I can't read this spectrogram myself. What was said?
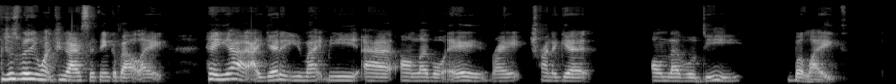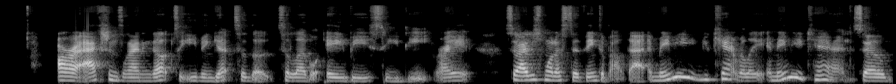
I just really want you guys to think about like hey, yeah, I get it. You might be at on level A, right? Trying to get on level D, but like are our actions lining up to even get to the to level A, B, C, D, right? So I just want us to think about that. And maybe you can't relate, and maybe you can. So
